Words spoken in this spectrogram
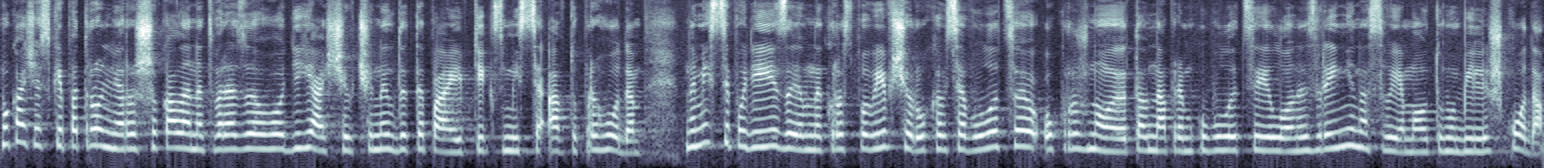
Мукачівські патрульні розшукали нетверезого водія, що вчинив ДТП і втік з місця автопригоди. На місці події заявник розповів, що рухався вулицею Окружною та в напрямку вулиці Ілони Зринні на своєму автомобілі «Шкода».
